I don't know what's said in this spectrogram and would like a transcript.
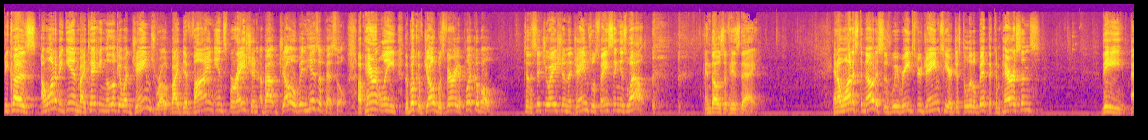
Because I want to begin by taking a look at what James wrote by divine inspiration about Job in his epistle. Apparently, the book of Job was very applicable to the situation that James was facing as well, and those of his day. And I want us to notice as we read through James here just a little bit the comparisons, the uh,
